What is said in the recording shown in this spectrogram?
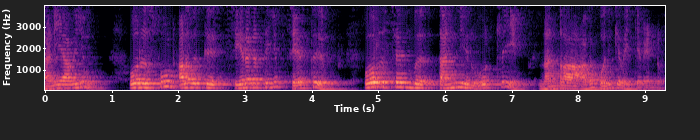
தனியாவையும் ஒரு ஸ்பூன் அளவுக்கு சீரகத்தையும் சேர்த்து ஒரு செம்பு தண்ணீர் ஊற்றி நன்றாக கொதிக்க வைக்க வேண்டும்.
